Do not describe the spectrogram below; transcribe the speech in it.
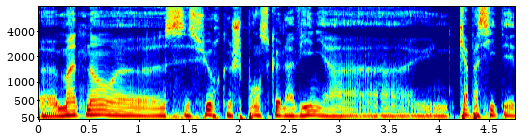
Euh, maintenant, euh, c'est sûr que je pense que la vigne a une capacité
